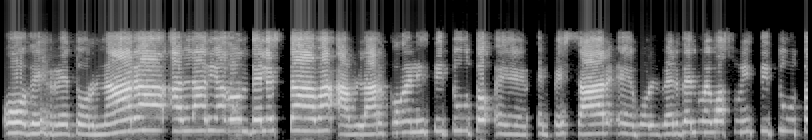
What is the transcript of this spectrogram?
o de retornar a- al área donde él estaba, hablar con el instituto, eh, empezar, eh, volver de nuevo a su instituto,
